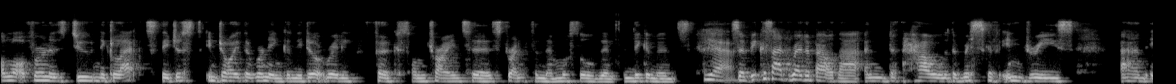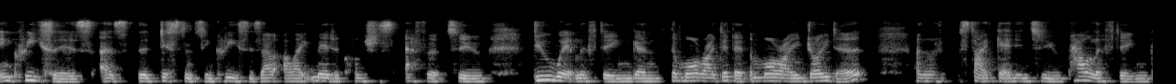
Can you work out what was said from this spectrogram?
a lot of runners do neglect. They just enjoy the running and they don't really focus on trying to strengthen their muscles and ligaments. Yeah. So, because I'd read about that and how the risk of injuries um, increases as the distance increases, I, I like made a conscious effort to do weightlifting. And the more I did it, the more I enjoyed it. And I started getting into powerlifting.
